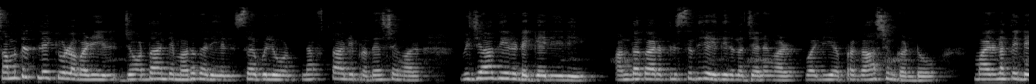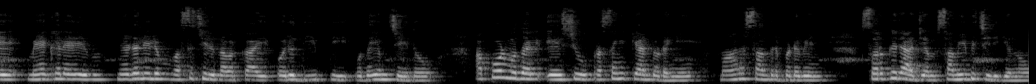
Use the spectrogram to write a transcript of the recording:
സമുദ്രത്തിലേക്കുള്ള വഴിയിൽ ജോർദാന്റെ മറുകരയിൽ സെബുലൂൺ നഫ്താലി പ്രദേശങ്ങൾ വിജാതിയരുടെ ഗലീലി അന്ധകാരത്തിൽ സ്ഥിതി ചെയ്തിരുന്ന ജനങ്ങൾ വലിയ പ്രകാശം കണ്ടു. മരണത്തിന്റെ മേഖലയിലും നിഴലിലും വസിച്ചിരുന്നവർക്കായി ഒരു ദീപ്തി ഉദയം ചെയ്തു. അപ്പോൾ മുതൽ യേശു പ്രസംഗിക്കാൻ തുടങ്ങി. മാനസാന്തരപ്പെടുവിൻ സ്വർഗരാജ്യം സമീപിച്ചിരിക്കുന്നു.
